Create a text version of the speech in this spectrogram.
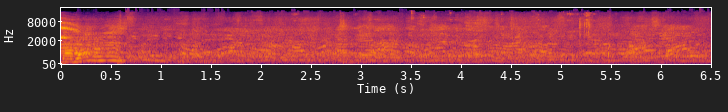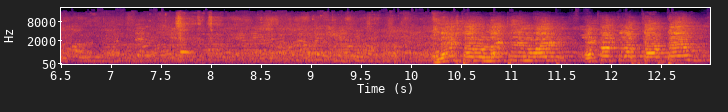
The one who is Next, I would like to invite Echo Club Captain.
